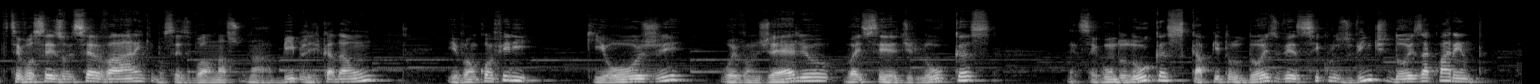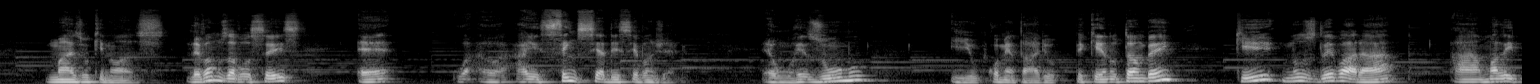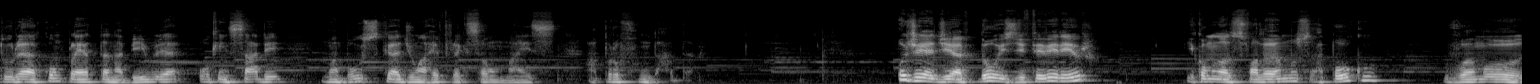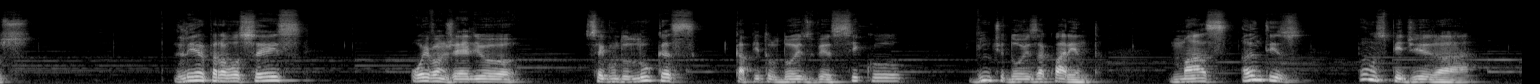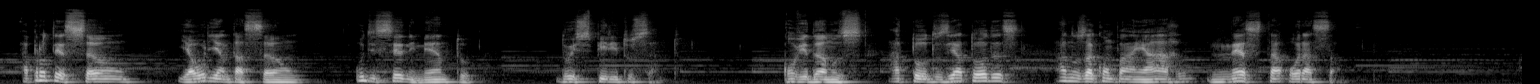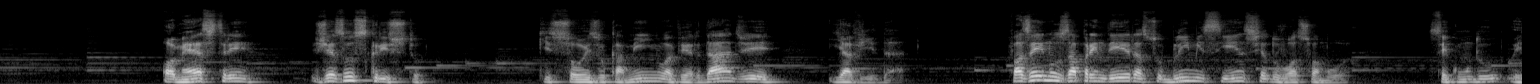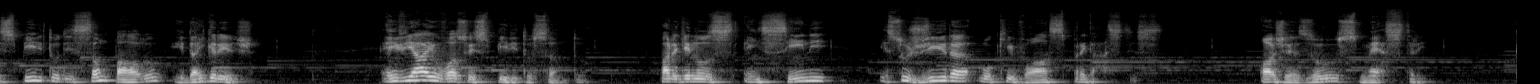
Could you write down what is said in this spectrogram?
se vocês observarem, que vocês vão na, na Bíblia de cada um e vão conferir que hoje o Evangelho vai ser de Lucas, né, segundo Lucas, capítulo 2, versículos 22 a 40 mas o que nós levamos a vocês é a, essência desse evangelho. É um resumo e um comentário pequeno também que nos levará a uma leitura completa na Bíblia ou quem sabe uma busca de uma reflexão mais aprofundada. Hoje é dia 2 de fevereiro e como nós falamos há pouco, vamos ler para vocês o Evangelho segundo Lucas, capítulo 2, versículo 22 a 40. Mas antes, vamos pedir a, a proteção e a orientação, o discernimento do Espírito Santo. Convidamos a todos e a todas a nos acompanhar nesta oração. Ó Mestre Jesus Cristo, que sois o caminho, a verdade e a vida. Fazei-nos aprender a sublime ciência do vosso amor, segundo o Espírito de São Paulo e da Igreja. Enviai o vosso Espírito Santo, para que nos ensine e sugira o que vós pregastes. Ó Jesus, Mestre,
